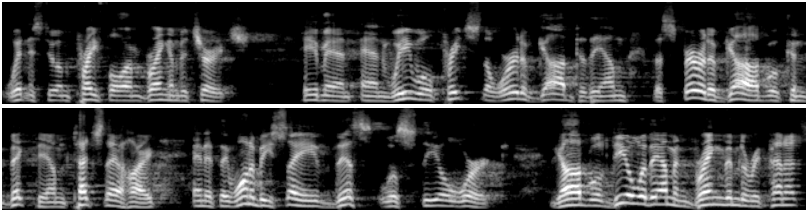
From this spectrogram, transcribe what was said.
witness to them, pray for them, bring them to church. Amen. And we will preach the Word of God to them. The Spirit of God will convict them, touch their heart, and if they want to be saved, this will still work. God will deal with them and bring them to repentance.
